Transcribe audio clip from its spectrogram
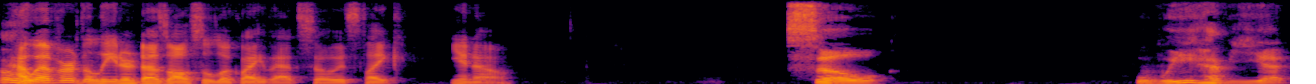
oh, However, the leader does also look like that, so it's like, you know. So we have yet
